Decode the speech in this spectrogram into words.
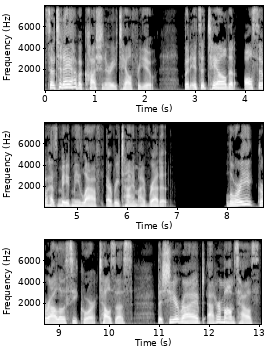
So today I have a cautionary tale for you, but it's a tale that also has made me laugh every time I've read it. Lori Garalo Secor tells us that she arrived at her mom's house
